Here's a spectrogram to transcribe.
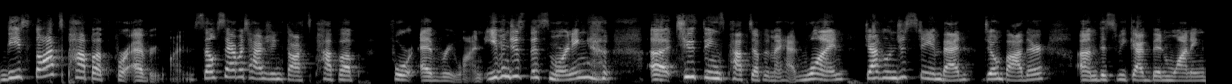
These thoughts pop up for everyone. Self sabotaging thoughts pop up for everyone. Even just this morning, uh, two things popped up in my head. One, Jacqueline, just stay in bed. Don't bother. Um, this week I've been wanting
